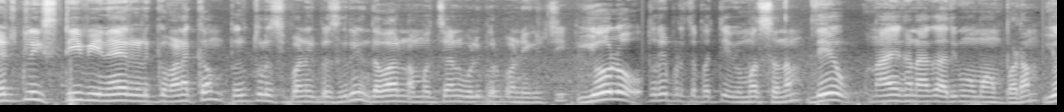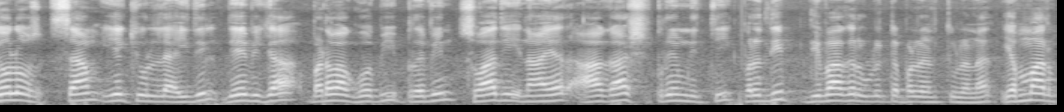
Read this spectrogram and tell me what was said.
நெட்ஃப்ளிக்ஸ் டிவி நேயர்களுக்கு வணக்கம். பெருத்துளசி பண்ணி பேசுகிறேன். இந்த வாரம் நம்ம சேனல் ஒளிபரப்பு நிகழ்ச்சி யோலோ திரைப்படத்தை பற்றிய விமர்சனம். தேவ் நாயகனாக அறிமுகமாகும் படம். யோலோ சாம் இயக்கியுள்ள இதில் தேவிகா படவா கோபி பிரவீன் சுவாதி நாயர் ஆகாஷ் பிரேம்நித்தி பிரதீப் திவாகர் உள்ளிட்ட பலர் நடித்துள்ளனர். எம்ஆர்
